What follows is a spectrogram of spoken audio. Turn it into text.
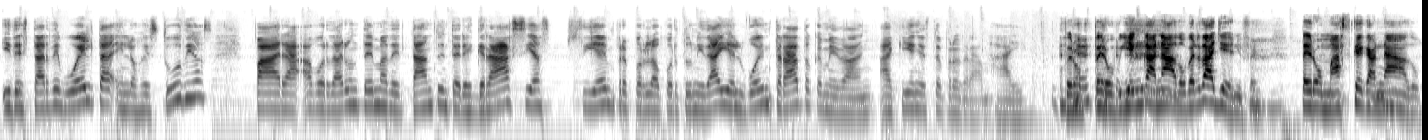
y de estar de vuelta en los estudios para abordar un tema de tanto interés. Gracias siempre por la oportunidad y el buen trato que me dan aquí en este programa. Ay, pero, bien ganado, ¿verdad, Jennifer? Pero más que ganado.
